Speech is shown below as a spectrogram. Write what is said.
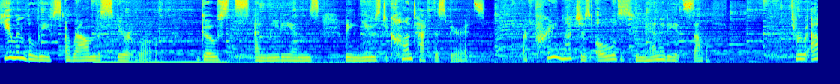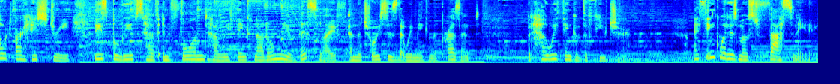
Human beliefs around the spirit world, ghosts and mediums being used to contact the spirits, are pretty much as old as humanity itself. Throughout our history, these beliefs have informed how we think not only of this life and the choices that we make in the present, but how we think of the future. I think what is most fascinating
